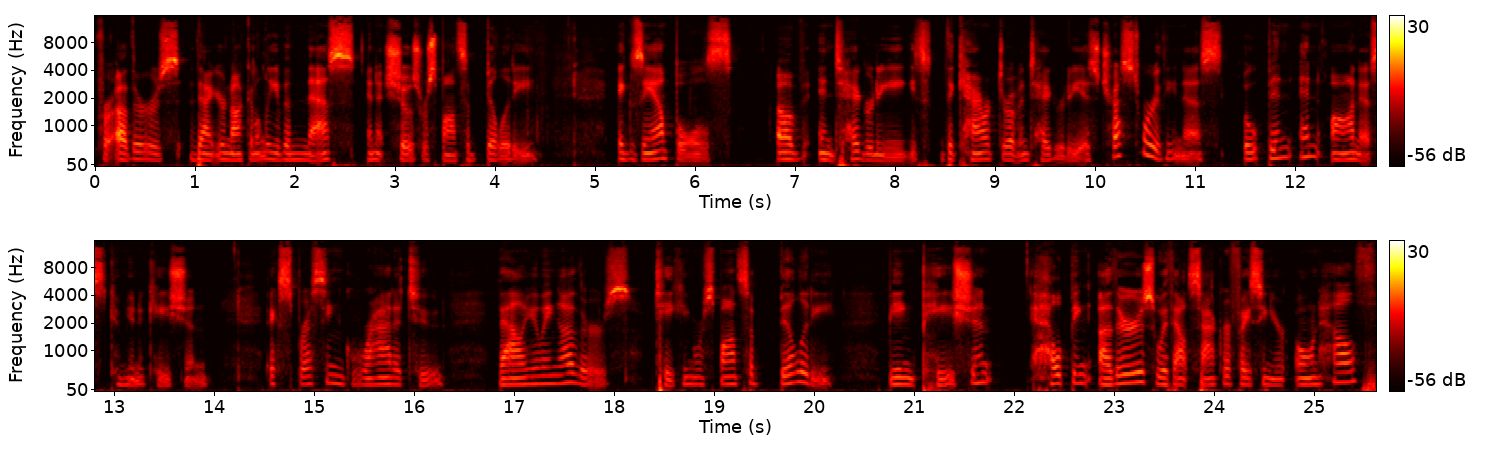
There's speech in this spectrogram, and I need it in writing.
for others that you're not going to leave a mess, and it shows responsibility. Examples of integrity, the character of integrity is trustworthiness, open and honest communication, expressing gratitude, valuing others, taking responsibility, being patient, helping others without sacrificing your own health,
